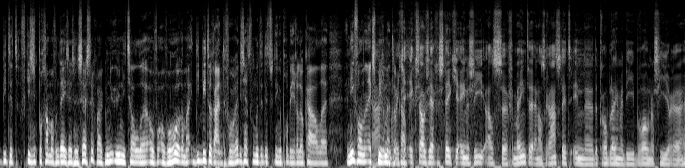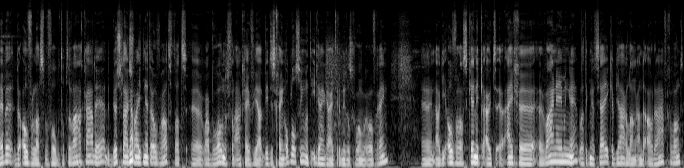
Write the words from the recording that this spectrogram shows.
biedt het verkiezingsprogramma van D66, waar ik nu u niet zal uh, over, over horen, maar die biedt er ruimte voor. Hè? Die zegt we moeten dit soort dingen proberen lokaal, uh, in ieder geval een experiment ja, lokaal. Je, ik zou zeggen, steek je energie als uh, gemeente en als raadslid in de problemen die bewoners hier hebben. De overlast bijvoorbeeld op de Waalkade, hè? de busluis ja. waar je het net over had, wat, waar bewoners van aangeven, ja, dit is geen oplossing, want iedereen rijdt er inmiddels gewoon weer overheen. Uh, nou, die overlast ken ik uit eigen uh, waarnemingen. Wat ik net zei, ik heb jarenlang aan de Oude Haven gewoond.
